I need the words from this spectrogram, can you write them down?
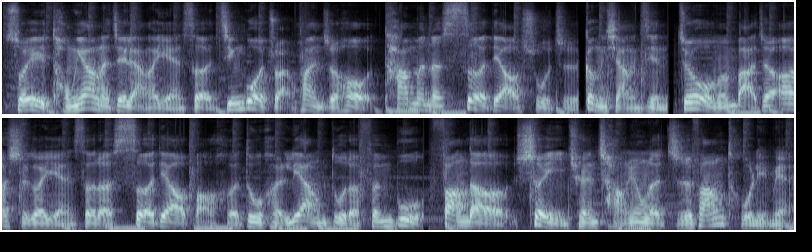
所以同样的这两个颜色经过转换之后，它们的色调数值更相近。最后我们把这二十个颜色的色调、饱和度和亮度的分布放到摄影圈常用的直方图里面，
